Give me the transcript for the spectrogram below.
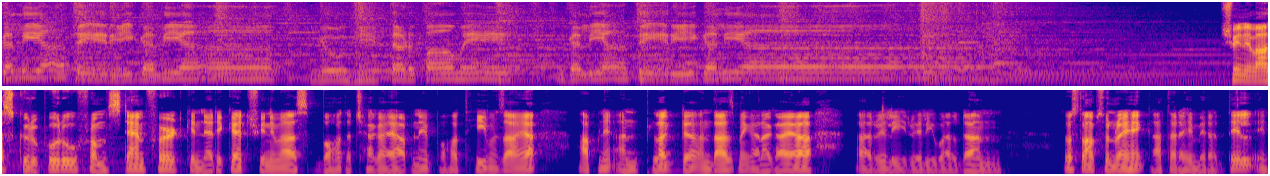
गलियाँ तेरी गलियाँ, यूँ ही तड़पावे गलियाँ तेरी गलियाँ। Srinivas Gurupuru from Stamford Connecticut Srinivas, बहुत अच्छा गाया आपने, बहुत ही मज़ा आया। आपने अनप्लग्ड अंदाज में गाना गाया रियली रियली वेल डन दोस्तों, आप सुन रहे हैं गाता रहे मेरा दिल इन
